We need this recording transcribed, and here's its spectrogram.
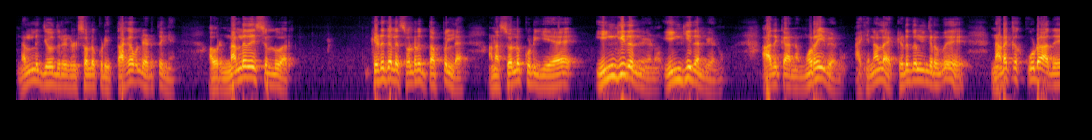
நல்ல ஜோதிடர்கள் சொல்லக்கூடிய தகவல் எடுத்துங்க. அவர் நல்லதே சொல்லுவார். கெடுதலை சொல்கிறது தப்பு இல்லை ஆனால் சொல்லக்கூடிய இங்கிதம் வேணும். இங்கிதம் வேணும். அதுக்கான முறை வேணும். அதனால் கெடுதல்ங்கிறது நடக்கக்கூடாது.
